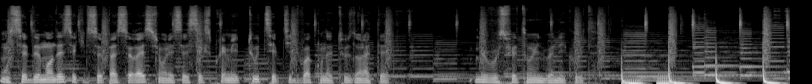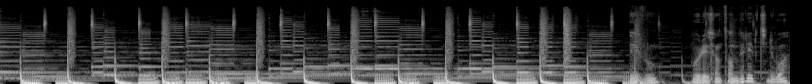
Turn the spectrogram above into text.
On s'est demandé ce qu'il se passerait si on laissait s'exprimer toutes ces petites voix qu'on a tous dans la tête. Nous vous souhaitons une bonne écoute. Et vous, vous les entendez les petites voix?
